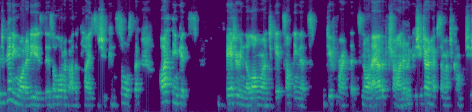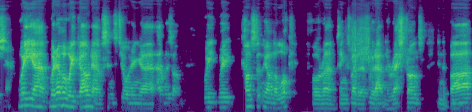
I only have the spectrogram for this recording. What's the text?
depending what it is, there's a lot of other places you can source. But I think it's better in the long run to get something that's different, that's not out of China, yeah. because you don't have so much competition. We, uh, wherever we go now since joining uh, Amazon, we we constantly on the look for um, things, whether we're out in the restaurants, in the bar.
